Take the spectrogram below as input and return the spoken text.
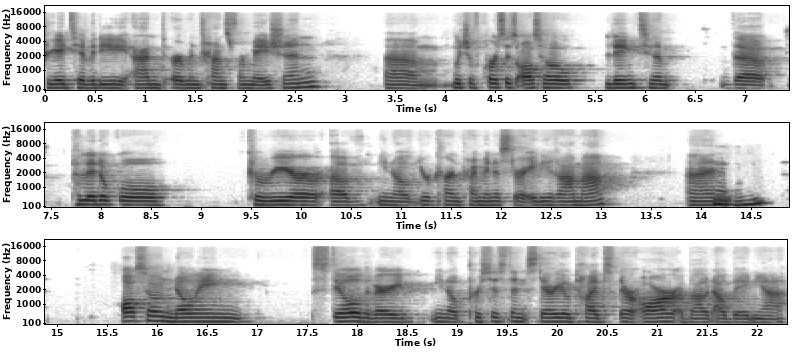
creativity and urban transformation um, which of course is also linked to the political career of you know your current prime minister Edi Rama and mm-hmm. also knowing still the very you know persistent stereotypes there are about Albania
